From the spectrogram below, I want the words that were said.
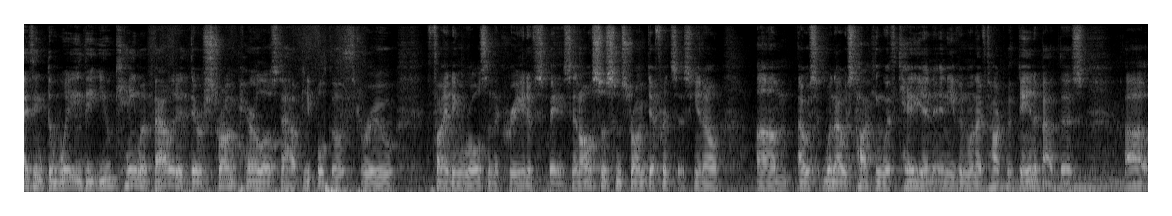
I think the way that you came about it, there are strong parallels to how people go through finding roles in the creative space, and also some strong differences. You know, um, I was when I was talking with Kagan, and even when I've talked with Dane about this. uh,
